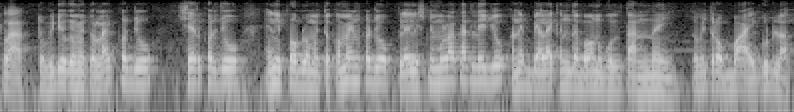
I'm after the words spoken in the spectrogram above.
ક્લાર્ક. તો વીડિયો ગમે તો લાઇક કરજો શેર કરજો, એની પ્રોબ્લેમ હોય તો કમેન્ટ કરજો પ્લેલિસ્ટની મુલાકાત લેજો અને બેલાઇકન દબાવવાનું ભૂલતા નહીં. તો મિત્રો બાય ગુડ લક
